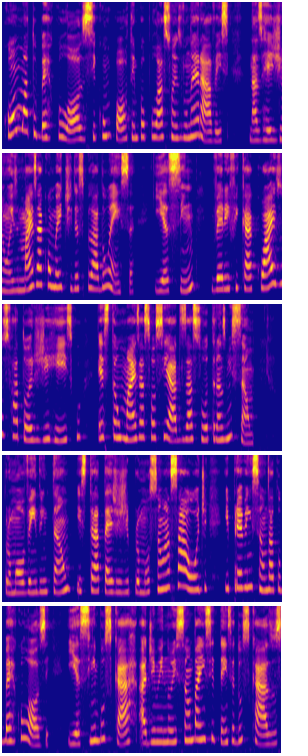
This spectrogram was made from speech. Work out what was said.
como a tuberculose se comporta em populações vulneráveis nas regiões mais acometidas pela doença e, assim, verificar quais os fatores de risco estão mais associados à sua transmissão, promovendo então estratégias de promoção à saúde e prevenção da tuberculose, e assim buscar a diminuição da incidência dos casos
